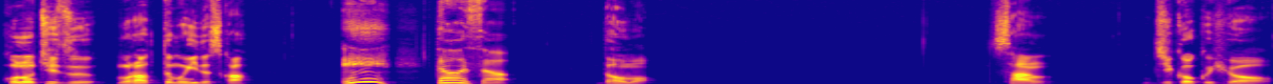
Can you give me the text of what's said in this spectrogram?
この地図もらってもいいですか？ええ、どうぞ。どうも。3時刻表。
